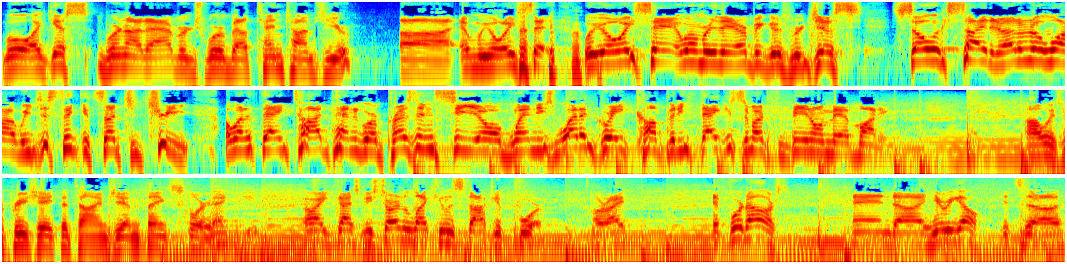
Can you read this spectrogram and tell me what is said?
Well, I guess we're not average, we're about 10 times a year. Uh, and we always say we always say it when we're there because we're just so excited. I don't know why. We just think it's such a treat. I want to thank Todd Penegor, President and CEO of Wendy's. What a great company! Thank you so much for being on Mad Money. I Always appreciate the time, Jim. Thanks for it. Thank you. All right, guys, we started liking the stock at four. All right at four dollars. And uh, here we go. It's uh,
